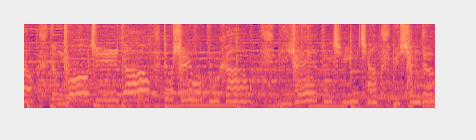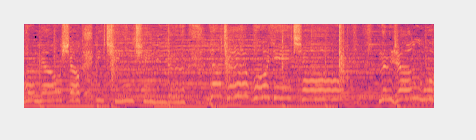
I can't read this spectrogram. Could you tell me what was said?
熬。但我知道，都是我不好。你越不计较，越显得我渺小。你轻轻能让我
